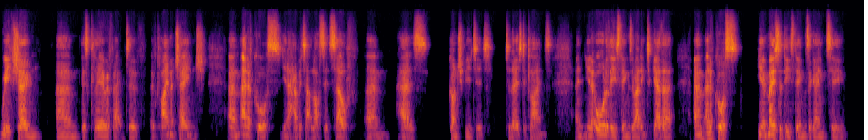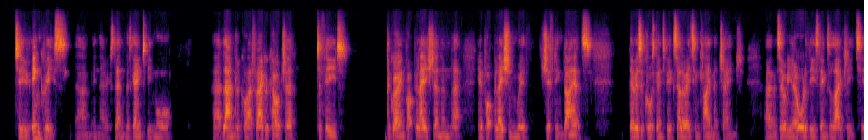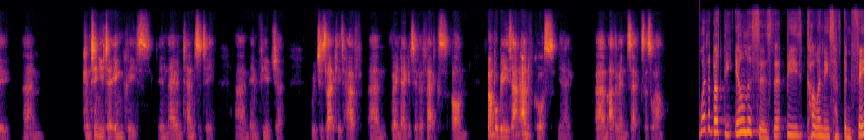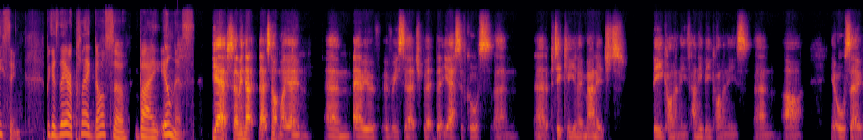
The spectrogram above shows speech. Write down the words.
We've shown um, this clear effect of, of climate change. Um, and of course, you know, habitat loss itself um, has contributed to those declines and you know all of these things are adding together. Um, and of course you know most of these things are going to to increase um, in their extent. There's going to be more uh, land required for agriculture to feed the growing population and the you know, population with shifting diets. There is of course going to be accelerating climate change. Um, and so you know all of these things are likely to um, continue to increase in their intensity um, in future which is likely to have um, very negative effects on bumblebees and, and of course, you know, um, other insects as well. What about the illnesses that bee colonies have been facing? Because they are plagued also by illness. Yes, I mean that that's not my own um, area of, of, research, but but yes, of course, um, uh, particularly you know managed bee colonies, honeybee colonies um, are you know, also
